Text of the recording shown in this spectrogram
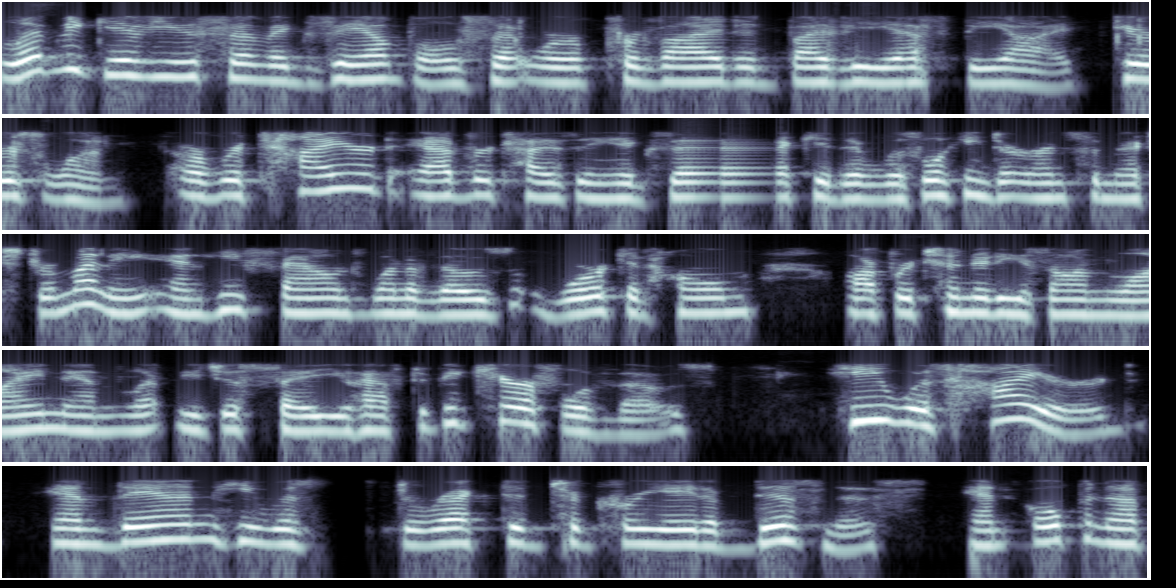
let me give you some examples that were provided by the FBI. Here's one. A retired advertising executive was looking to earn some extra money, and he found one of those work at home opportunities online. And let me just say, you have to be careful of those. He was hired, and then he was directed to create a business and open up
